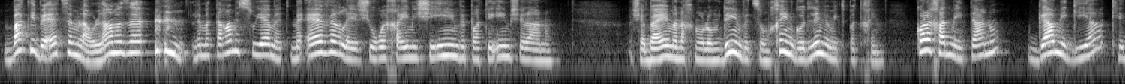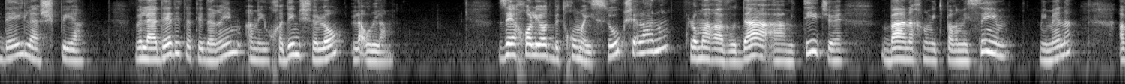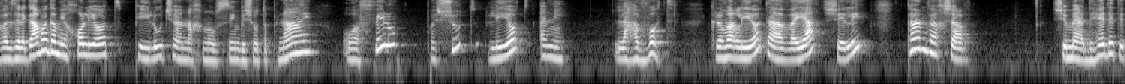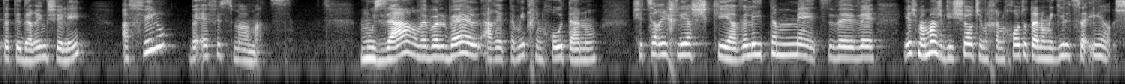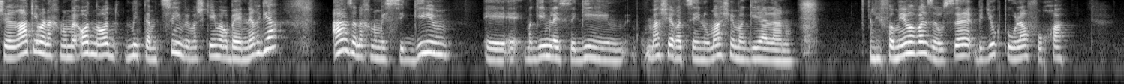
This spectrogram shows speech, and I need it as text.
באתי בעצם לעולם הזה למטרה מסוימת, מעבר לישורי חיים אישיים ופרטיים שלנו, שבהם אנחנו לומדים וצומחים, גודלים ומתפתחים. כל אחד מאיתנו גם הגיע כדי להשפיע ולהדהד את התדרים המיוחדים שלו לעולם. זה יכול להיות בתחום העיסוק שלנו, כלומר העבודה האמיתית שבה אנחנו מתפרנסים ממנה, אבל זה לגמרי גם יכול להיות פעילות שאנחנו עושים בשעות הפנאי, או אפילו פשוט להיות אני, להוות. כלומר, להיות ההוויה שלי כאן ועכשיו. שמהדהדת את התדרים שלי, אפילו באפס מאמץ. מוזר, מבלבל, הרי תמיד חינכו אותנו שצריך להשקיע ולהתאמץ, ויש ממש גישות שמחנכות אותנו מגיל צעיר, שרק אם אנחנו מאוד מאוד מתאמצים ומשקיעים הרבה אנרגיה, אז אנחנו משיגים, אה, אה, מגיעים להישגים, מה שרצינו, מה שמגיע לנו. לפעמים אבל זה עושה בדיוק פעולה הפוכה.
